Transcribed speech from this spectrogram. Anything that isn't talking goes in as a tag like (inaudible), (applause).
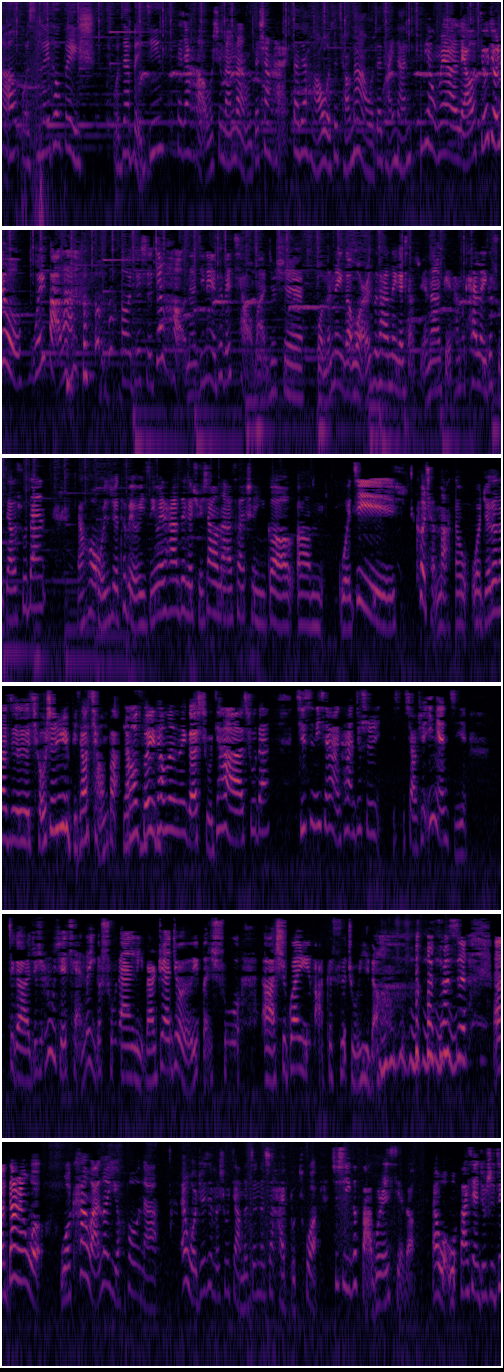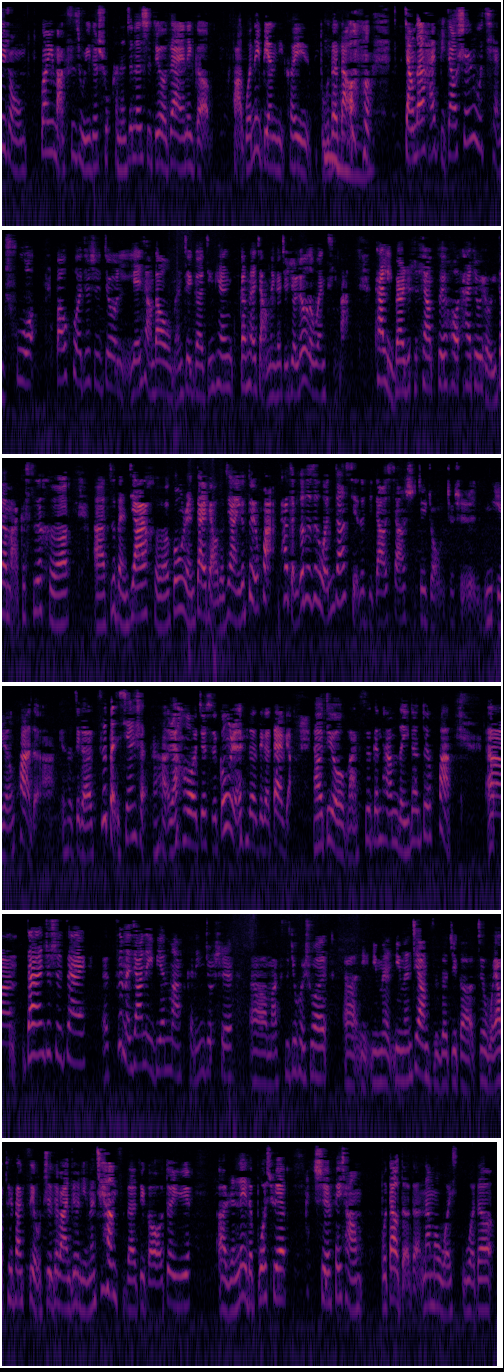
好，我是 Little Fish，我在北京。大家好，我是满满，我在上海。大家好，我是乔娜，我在台南。今天我们要聊九九六违法啦。哦，就是正好呢，今天也特别巧嘛，就是我们那个我儿子他那个小学呢，给他们开了一个暑假的书单，然后我就觉得特别有意思，因为他这个学校呢算是一个嗯国际课程嘛，呃，我觉得他就是求生欲比较强吧，然后所以他们那个暑假书单，其实你想想看，就是小学一年级。这个就是入学前的一个书单里边，居然就有一本书啊，是关于马克思主义的，(laughs) (laughs) 就是呃，当然我我看完了以后呢，哎，我觉得这本书讲的真的是还不错，这是一个法国人写的，哎，我我发现就是这种关于马克思主义的书，可能真的是只有在那个法国那边你可以读得到，(laughs) 讲的还比较深入浅出。包括就是就联想到我们这个今天刚才讲那个九九六的问题嘛，它里边就是像最后它就有一段马克思和啊资本家和工人代表的这样一个对话，它整个的这个文章写的比较像是这种就是拟人化的啊，比如说这个资本先生，然后就是工人的这个代表，然后就有马克思跟他们的一段对话。啊，当然就是在呃资本家那边嘛，肯定就是呃马克思就会说，呃你你们你们这样子的这个，就我要推翻自由制，对吧？就你们这样子的这个对于呃人类的剥削是非常不道德的。那么我我的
